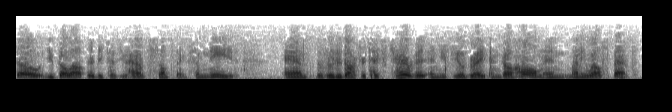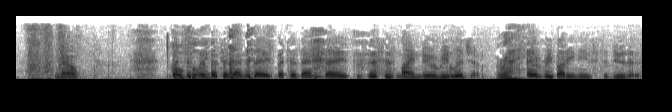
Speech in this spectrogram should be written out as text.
So you go out there because you have something, some need, and the voodoo doctor takes care of it, and you feel great and go home and money well spent. You know. But Hopefully. To, but to then say, but to then say, this is my new religion. Right. Everybody needs to do this.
